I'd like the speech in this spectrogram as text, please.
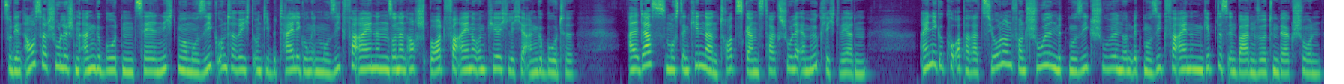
Zu den außerschulischen Angeboten zählen nicht nur Musikunterricht und die Beteiligung in Musikvereinen, sondern auch Sportvereine und kirchliche Angebote. All das muss den Kindern trotz Ganztagsschule ermöglicht werden. Einige Kooperationen von Schulen mit Musikschulen und mit Musikvereinen gibt es in Baden-Württemberg schon.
